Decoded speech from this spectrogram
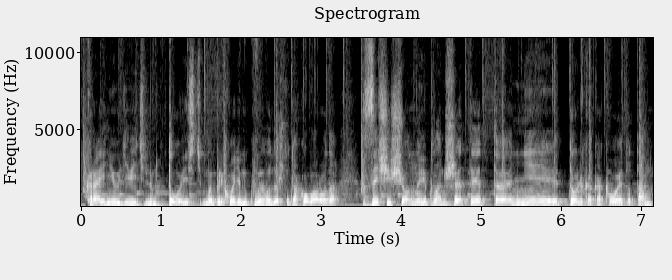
крайне удивительным. То есть мы приходим к выводу, что такого рода защищенные планшеты это не только какое-то там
